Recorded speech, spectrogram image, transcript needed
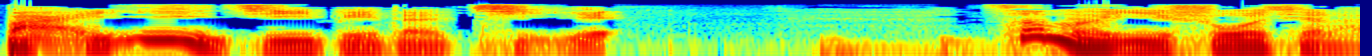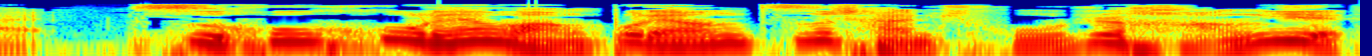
百亿级别的企业。这么一说起来，似乎互联网不良资产处置行业。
